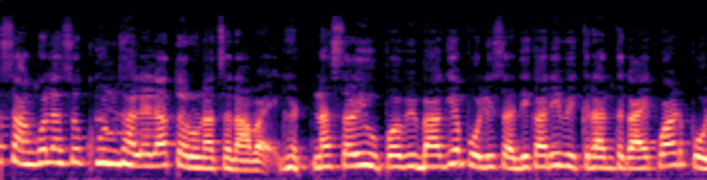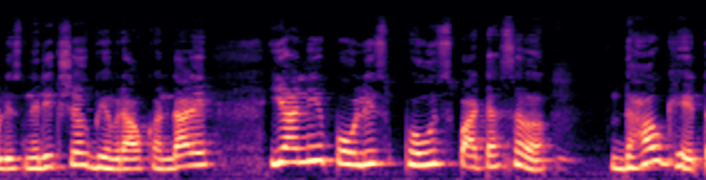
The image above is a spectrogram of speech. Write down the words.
सांगोलाचं खून झालेला तरुणाचं नाव आहे. घटनास्थळी उपविभागीय पोलीस अधिकारी विक्रांत गायकवाड पोलीस निरीक्षक भीमराव खंडाळे यांनी पोलीस फौज पाट्यासह धाव घेत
